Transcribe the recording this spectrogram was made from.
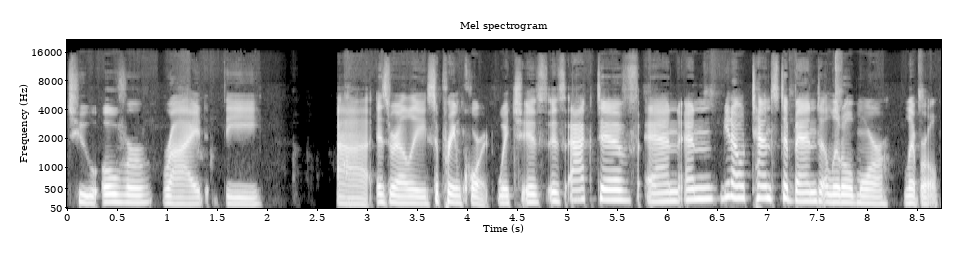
to override the uh, Israeli Supreme Court, which is is active and and you know tends to bend a little more liberal,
